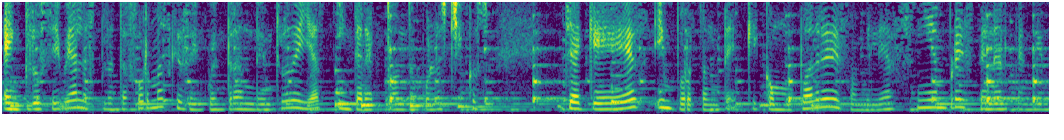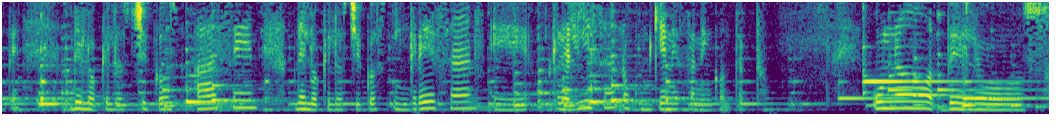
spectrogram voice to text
e inclusive a las plataformas que se encuentran dentro de ellas interactuando con los chicos ya que es importante que como padre de familia siempre estén al pendiente de lo que los chicos hacen, de lo que los chicos ingresan, eh, realizan o con quién están en contacto. Uno de los,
